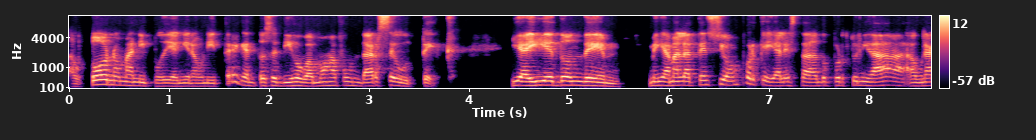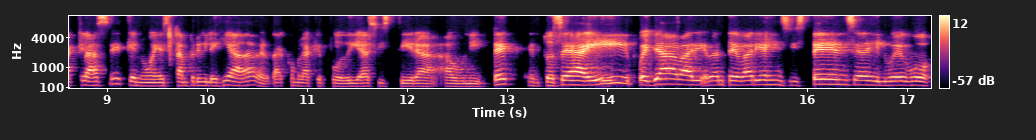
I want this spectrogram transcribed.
autónoma ni podían ir a UNITEC. Entonces dijo, vamos a fundar CEUTEC. Y ahí es donde me llama la atención porque ya le está dando oportunidad a una clase que no es tan privilegiada, ¿verdad? Como la que podía asistir a, a Unitec. Entonces ahí, pues ya ante varias insistencias y luego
